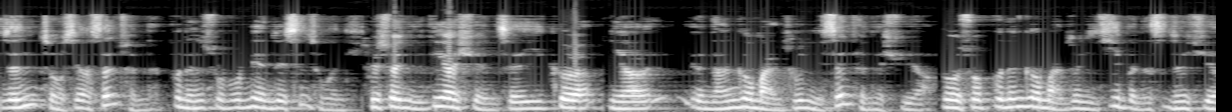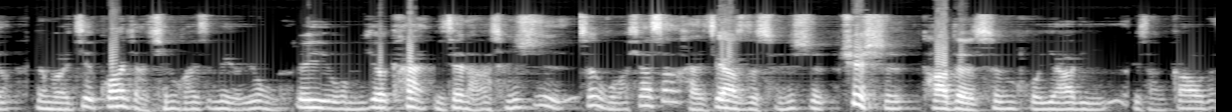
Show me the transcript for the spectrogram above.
人总是要生存的，不能说不面对生存问题。所以说你一定要选择一个你要能够满足你生存的需要。如果说不能够满足你基本的生存需要，那么就光讲情怀是没有用的。所以我们就要看你在哪个城市生活。像上海这样子的城市，确实它的生活压力非常高的，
